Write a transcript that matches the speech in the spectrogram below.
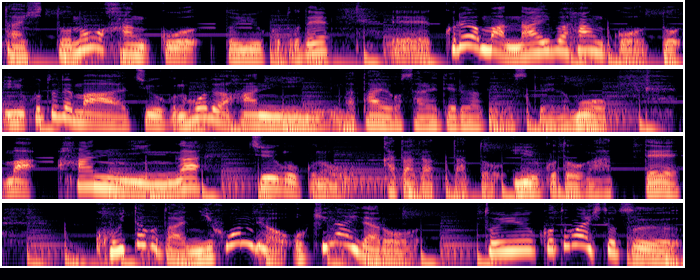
た人の犯行ということで、えー、これはまあ内部犯行ということで、まあ、中国の方では犯人が逮捕されているわけですけれども、まあ、犯人が中国の方だったということがあってこういったことは日本では起きないだろうということが一つ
